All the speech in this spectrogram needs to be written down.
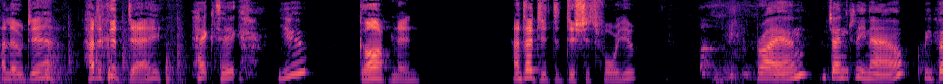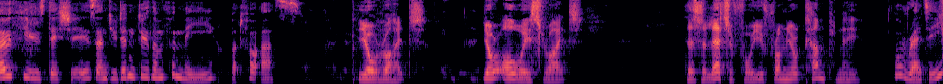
Hello, dear. Had a good day. Hectic. You? Gardening. And I did the dishes for you. Brian, gently now. We both use dishes, and you didn't do them for me, but for us. You're right. You're always right. There's a letter for you from your company. Already?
